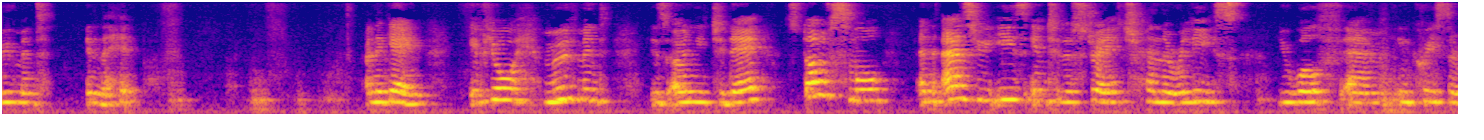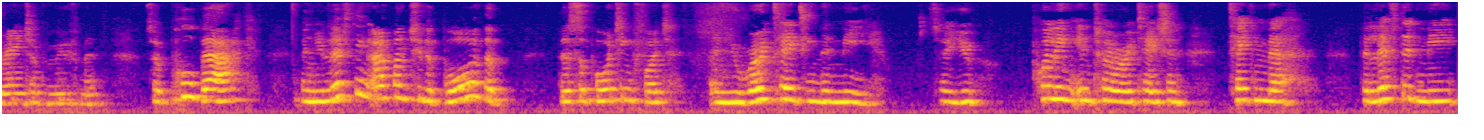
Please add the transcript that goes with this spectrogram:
movement in the hip. And again, if your movement is only today, start off small and as you ease into the stretch and the release, you will um, increase the range of movement. So pull back and you're lifting up onto the ball of the, the supporting foot and you're rotating the knee. So you pulling into a rotation, taking the, the lifted knee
